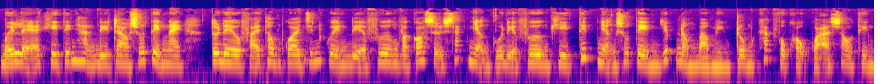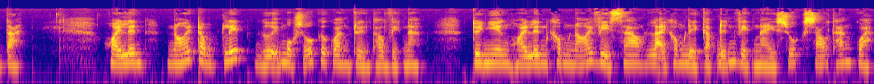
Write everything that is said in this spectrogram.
Bởi lẽ khi tiến hành đi trao số tiền này, tôi đều phải thông qua chính quyền địa phương và có sự xác nhận của địa phương khi tiếp nhận số tiền giúp đồng bào miền Trung khắc phục hậu quả sau thiên tai. Hoài Linh nói trong clip gửi một số cơ quan truyền thông Việt Nam. Tuy nhiên, Hoài Linh không nói vì sao lại không đề cập đến việc này suốt 6 tháng qua.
